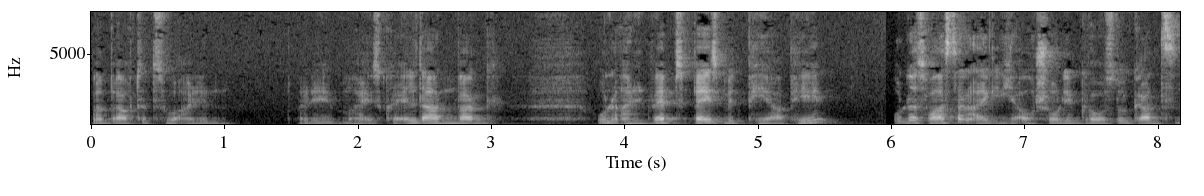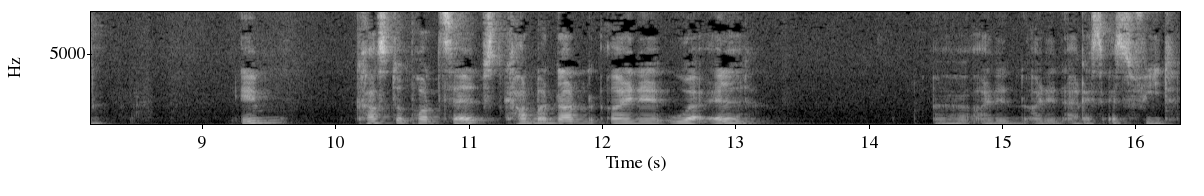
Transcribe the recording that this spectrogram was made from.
Man braucht dazu einen, eine MySQL-Datenbank und einen Webspace mit PHP. Und das war es dann eigentlich auch schon im Großen und Ganzen. Im Castopod selbst kann man dann eine URL äh, einen, einen RSS-Feed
